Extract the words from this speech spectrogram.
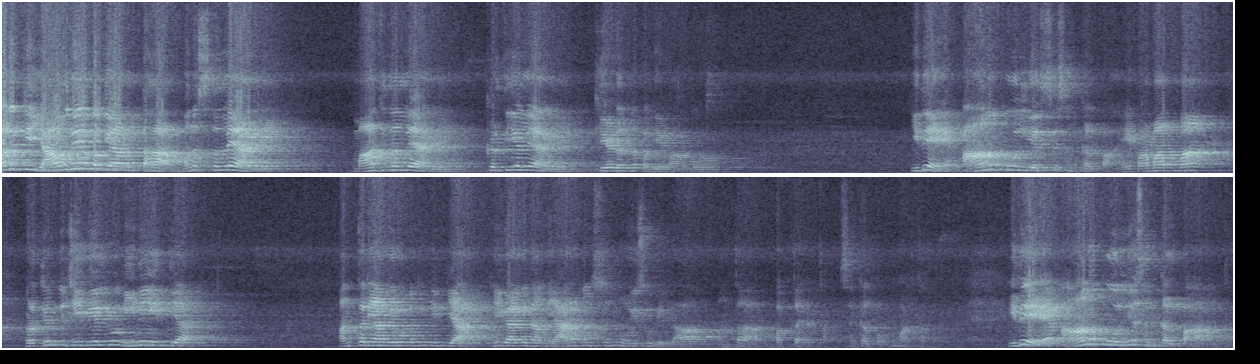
ಅದಕ್ಕೆ ಯಾವುದೇ ಬಗೆಯಾದಂತಹ ಮನಸ್ಸಿನಲ್ಲೇ ಆಗಲಿ, ಮಾತಿನಲ್ಲೇ ಆಗಲಿ, ಕೃತಿಯಲ್ಲೇ ಆಗಲಿ ಕೇಡನ್ನು ಬಗೆಯಬಾರದು. ಇದೇ ಆನುಕೂಲ್ಯಸ್ಯ ಸಂಕಲ್ಪ. ಹೇ ಪರಮಾತ್ಮ, ಪ್ರತಿಯೊಂದು ಜೀವಿಯಲ್ಲಿಯೂ ನೀನೇ ಇದೆಯಾ ಅಂತರ್ಯಾಮಿ ರೂಪದಿಂದ ಇದೆಯಾ ಹೀಗಾಗಿ ನಾನು ಯಾರ ಮನಸ್ಸನ್ನು ಊಹಿಸುವುದಿಲ್ಲ ಅಂತ ಭಕ್ತ ಹೇಳ್ತಾನೆ ಸಂಕಲ್ಪವನ್ನು ಮಾಡ್ತಾನೆ ಇದೇ ಆನುಕೂಲ್ಯ ಸಂಕಲ್ಪ ಅಂತ.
